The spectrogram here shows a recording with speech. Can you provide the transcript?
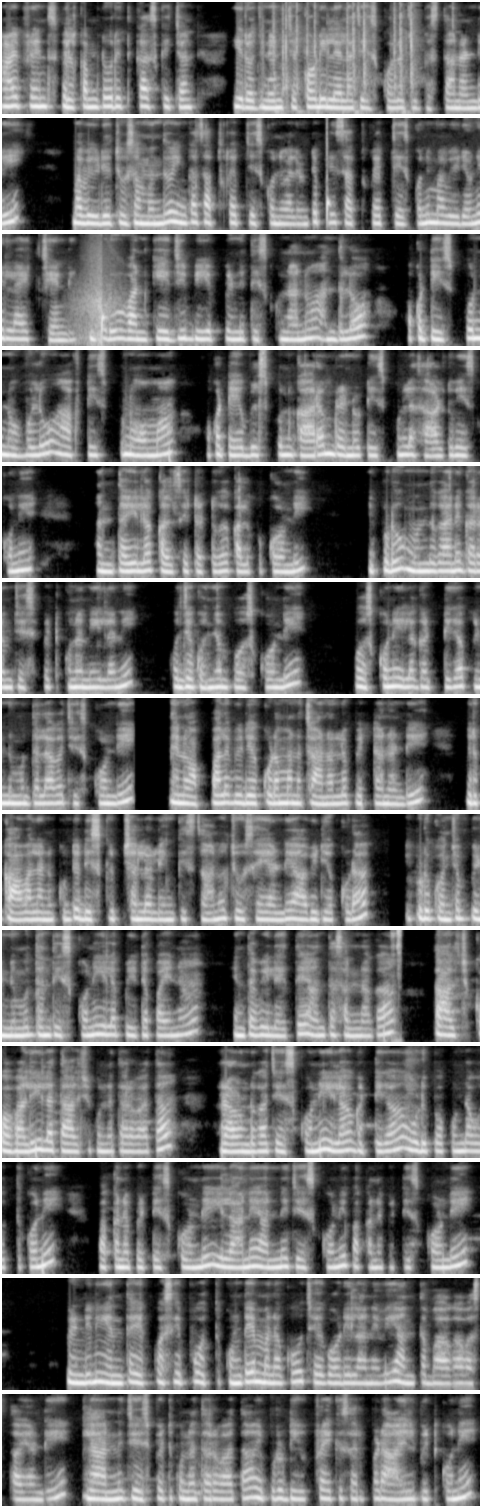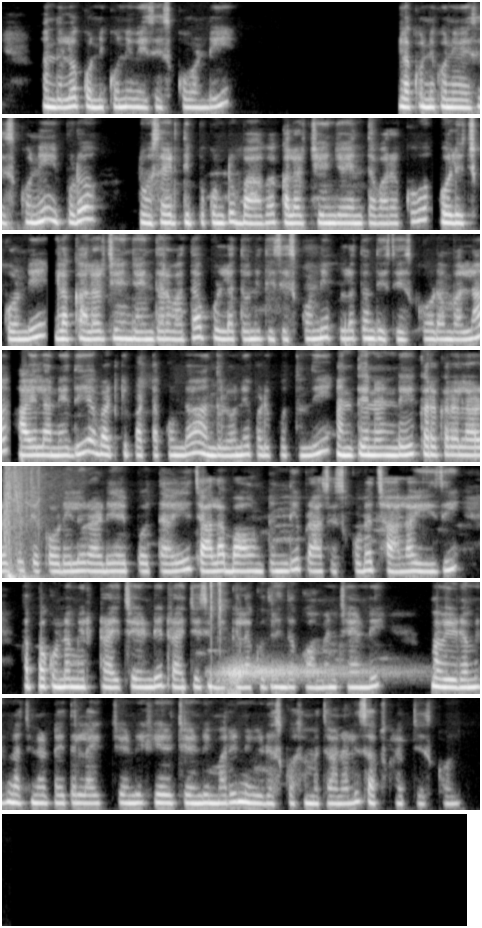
Hi friends welcome to Ritika's kitchen. ఈ రోజు నేను చెకోడీలు ఎలా చేసుకోవాలో చూపిస్తానండి. మా వీడియో చూసే ముందు ఇంకా సబ్స్క్రైబ్ చేసుకునే వాళ్ళు ఉంటే ప్లీజ్ సబ్స్క్రైబ్ చేసుకొని మా వీడియోని లైక్ చేయండి. ఇప్పుడు వన్ కేజీ బియ్యం పిండి తీసుకున్నాను. అందులో ఒక టీ స్పూన్ నువ్వులు హాఫ్ టీ స్పూన్ ఓమా ఒక టేబుల్ స్పూన్ కారం రెండు టీ స్పూన్ల సాల్ట్ వేసుకొని అంతా ఇలా కలిసేటట్టుగా కలుపుకోండి. ఇప్పుడు ముందుగానే గరం చేసి పెట్టుకున్న నీళ్ళని కొంచెం కొంచెం పోసుకోండి. పోసుకొని ఇలా గట్టిగా పిండి ముద్దలాగా చేసుకోండి. నేను అప్పాల వీడియో కూడా మన ఛానల్లో పెట్టానండి. మీరు కావాలనుకుంటే డిస్క్రిప్షన్లో లింక్ ఇస్తాను. చూసేయండి ఆ వీడియో కూడా. ఇప్పుడు కొంచెం పిండి ముద్దను తీసుకొని ఇలా పీట పైన ఎంత వీలైతే అంత సన్నగా తాల్చుకోవాలి. ఇలా తాల్చుకున్న తర్వాత రౌండ్గా చేసుకొని ఇలా గట్టిగా ఊడిపోకుండా ఒత్తుకొని పక్కన పెట్టేసుకోండి. ఇలానే అన్ని చేసుకొని పక్కన పెట్టేసుకోండి. పిండిని ఎంత ఎక్కువసేపు ఒత్తుకుంటే మనకు చెగోడీలు అనేవి అంత బాగా వస్తాయండి. ఇలా అన్ని చేసి పెట్టుకున్న తర్వాత ఇప్పుడు డీప్ ఫ్రై కి సరిపడా ఆయిల్ పెట్టుకొని అందులో కొన్ని కొన్ని వేసేసుకోండి. ఇలా కొన్ని కొన్ని వేసేసుకొని ఇప్పుడు టూ సైడ్ తిప్పుకుంటూ బాగా కలర్ చేంజ్ అయ్యేంత వరకు పోలించుకోండి ఇలా కలర్ చేంజ్ అయిన తర్వాత పుల్లతోని తీసేసుకోండి. పుల్లతో తీసేసుకోవడం వల్ల ఆయిల్ అనేది వాటికి పట్టకుండా అందులోనే పడిపోతుంది. అంతేనండి. కరకరలాడుతూ చెకోడీలు రెడీ అయిపోతాయి. చాలా బాగుంటుంది. ప్రాసెస్ కూడా చాలా ఈజీ. తప్పకుండా మీరు ట్రై చేయండి. ట్రై చేసి మీకు ఎలా కుదిరిందో కామెంట్ చేయండి. మా వీడియో మీకు నచ్చినట్టయితే లైక్ చేయండి షేర్ చేయండి. మరిన్ని వీడియోస్ కోసం మా ఛానల్ని సబ్స్క్రైబ్ చేసుకోండి.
